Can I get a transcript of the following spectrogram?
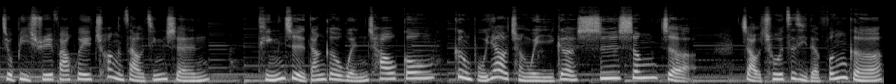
就必须发挥创造精神。停止当个文抄工，更不要成为一个失声者，找出自己的风格，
